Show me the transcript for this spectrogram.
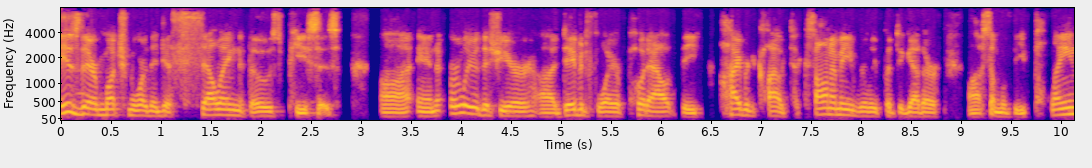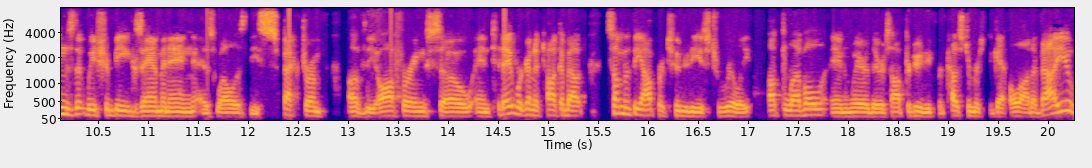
is there much more than just selling those pieces? Uh, and earlier this year, uh, David Floyer put out the hybrid cloud taxonomy, really put together uh, some of the planes that we should be examining, as well as the spectrum of the offerings. So, and today we're going to talk about some of the opportunities to really up level and where there's opportunity for customers to get a lot of value,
